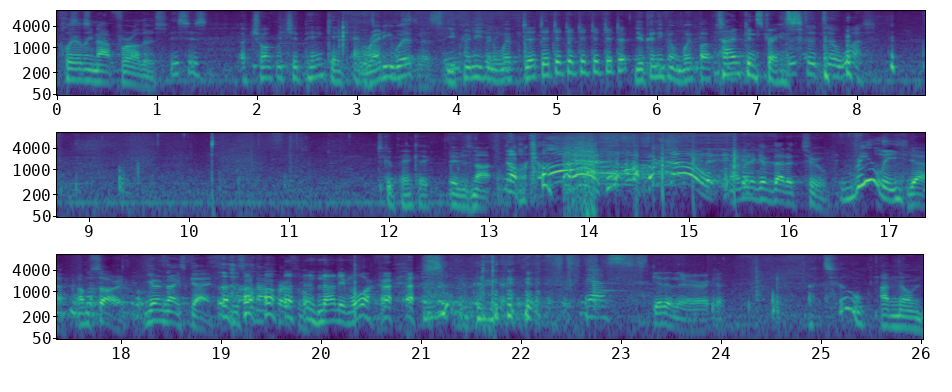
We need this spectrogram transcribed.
clearly not for others. This is a chocolate chip pancake. And Ready whip? You couldn't even whip. Du- du- du-. You couldn't even whip up. Time constraints. To, to what? It's a good pancake. It is not. Oh, come on. I'm going to give that a two. Really? Yeah, I'm sorry. You're a nice guy. This is not personal. Not anymore. Yes. Get in there, Erica. a two. I'm known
